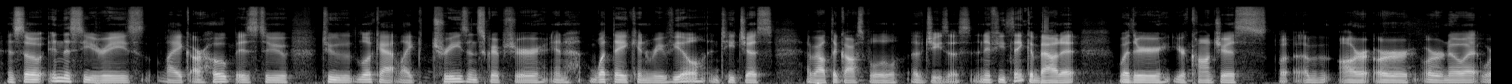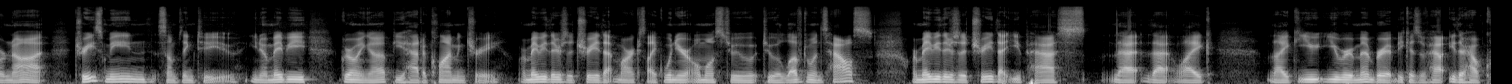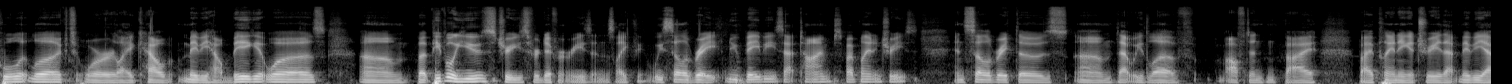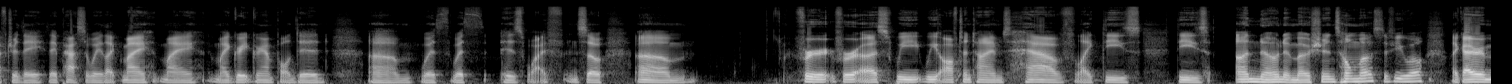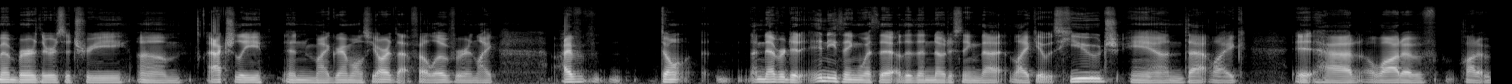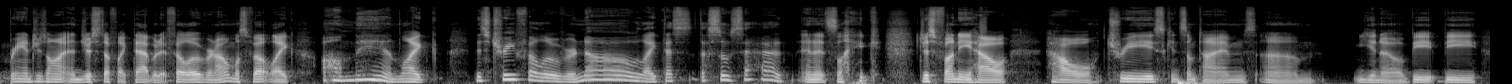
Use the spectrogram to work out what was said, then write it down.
And so in this series, like our hope is to to look at like trees in scripture and what they can reveal and teach us about the gospel of Jesus. And if you think about it, whether you're conscious uh, or or or know it or not, trees mean something to you. You know, maybe growing up you had a climbing tree, or maybe there's a tree that marks like when you're almost to to a loved one's house, or maybe there's a tree that you pass that that like like you you remember it because of how either how cool it looked or like how maybe how big it was. Um, but people use trees for different reasons. Like we celebrate new babies at times by planting trees and celebrate those um, that we love often by by planting a tree that maybe after they they pass away like my my my great grandpa did um, with with his wife. And so um, for for us we we oftentimes have like these these unknown emotions almost if you will. Like i remember there was a tree um actually in my grandma's yard that fell over and like i've don't i never did anything with it other than noticing that like it was huge and that like it had a lot of a lot of branches on it and just stuff like that but it fell over and i almost felt like oh man like this tree fell over. No like that's that's so sad. And it's like just funny how how trees can sometimes, um, you know, be be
